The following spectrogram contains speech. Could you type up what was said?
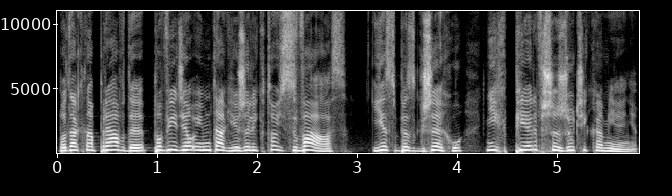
bo tak naprawdę powiedział im tak, jeżeli ktoś z was jest bez grzechu, niech pierwszy rzuci kamieniem.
